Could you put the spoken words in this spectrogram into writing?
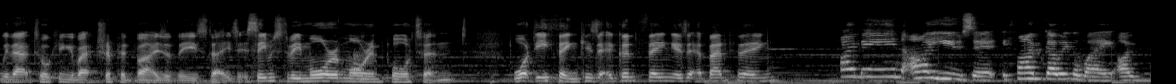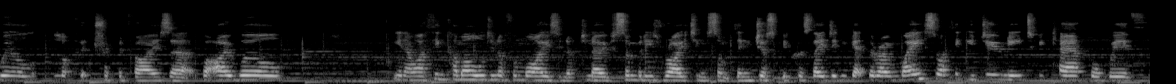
without talking about TripAdvisor these days. It seems to be more and more important. What do you think? Is it a good thing? Is it a bad thing? I mean, I use it. If I'm going away, I will look at TripAdvisor, but I will, you know, I think I'm old enough and wise enough to know if somebody's writing something just because they didn't get their own way. So I think you do need to be careful with,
